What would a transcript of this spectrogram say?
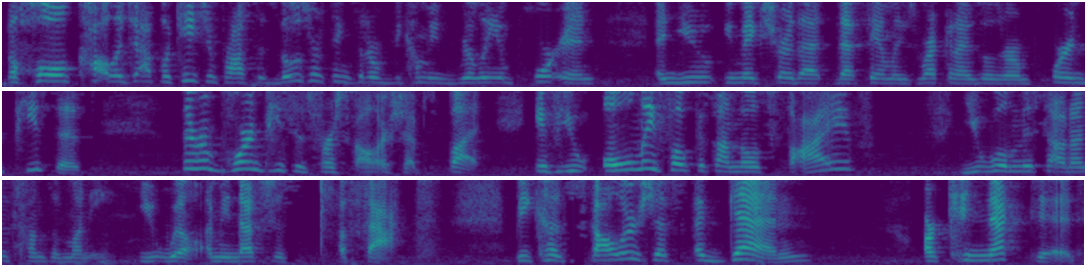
the whole college application process. Those are things that are becoming really important, and you you make sure that that families recognize those are important pieces. They're important pieces for scholarships, but if you only focus on those five, you will miss out on tons of money. You will. I mean, that's just a fact because scholarships, again, are connected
